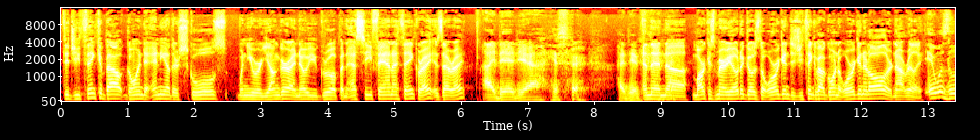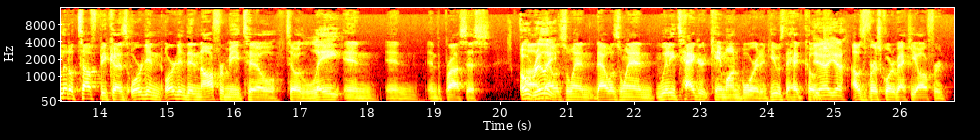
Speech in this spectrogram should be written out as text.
did you think about going to any other schools when you were younger? I know you grew up an SC fan, I think, right? Is that right? I did, yeah. Yes, sir. I did. And then uh, Marcus Mariota goes to Oregon. Did you think about going to Oregon at all, or not really? It was a little tough because Oregon Oregon didn't offer me till till late in in in the process. Oh, Uh, really? that was when that was when Willie Taggart came on board and he was the head coach. Yeah, yeah. I was the first quarterback he offered,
